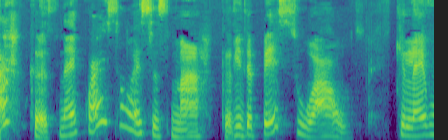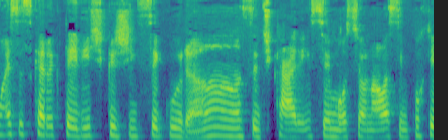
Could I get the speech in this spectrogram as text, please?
marcas, né? Quais são essas marcas, vida pessoal, que levam essas características de insegurança, de carência emocional, assim, porque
